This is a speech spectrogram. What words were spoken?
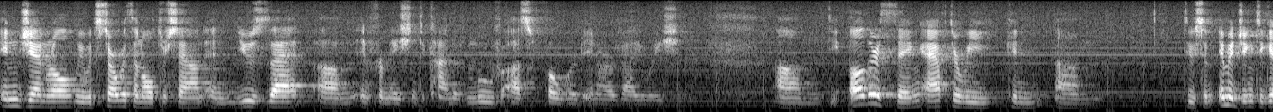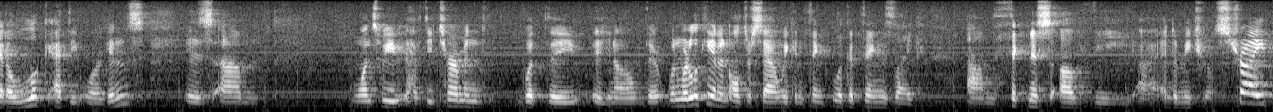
in general, we would start with an ultrasound and use that um, information to kind of move us forward in our evaluation. Um, the other thing, after we can um, do some imaging to get a look at the organs, is um, once we have determined what the, you know, the, when we're looking at an ultrasound, we can think, look at things like um, the thickness of the uh, endometrial stripe,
